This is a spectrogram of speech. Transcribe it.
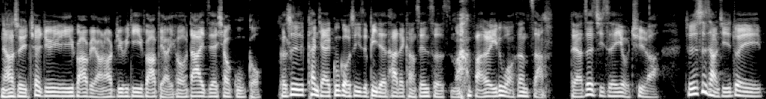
然后所以 ChatGPT 发表，然后 GPT 发表以后，大家一直在笑 Google。可是看起来 Google 是一直避着它的 consensus 嘛，反而一路往上涨。对啊，这其实很有趣啦。就是市场其实对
